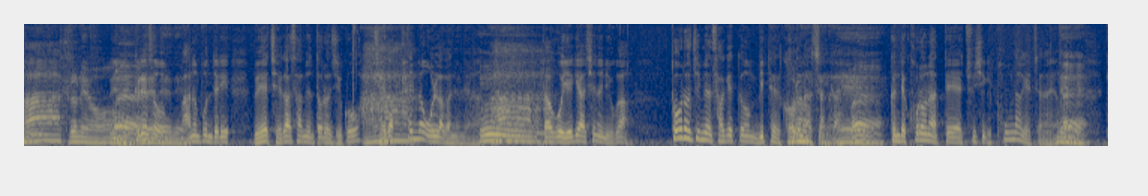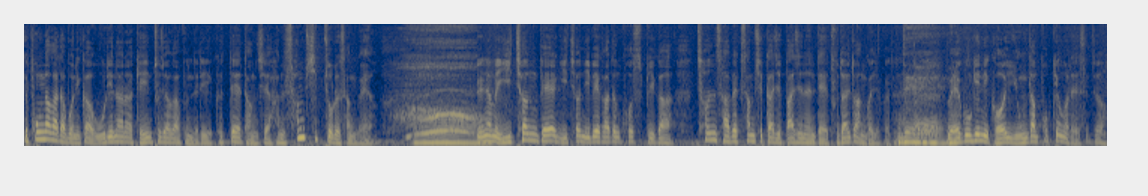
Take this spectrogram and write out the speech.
아 그러네요. 네, 그래서 네네네. 많은 분들이 왜 제가 사면 떨어지고 아. 제가 팔면 올라가느냐 아. 라고 얘기하시는 이유가 떨어지면 사게끔 밑에 걸어놨으니까. 네. 근데 코로나 때 주식이 폭락했잖아요. 네. 네. 그 폭락하다 보니까 우리나라 개인 투자가 분들이 그때 당시에 한 30조를 산 거예요. 왜냐하면 2,100, 2,200 하던 코스피가 1,430까지 빠지는데 두 달도 안 걸렸거든요. 네. 외국인이 거의 융단 폭경을 했었죠.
